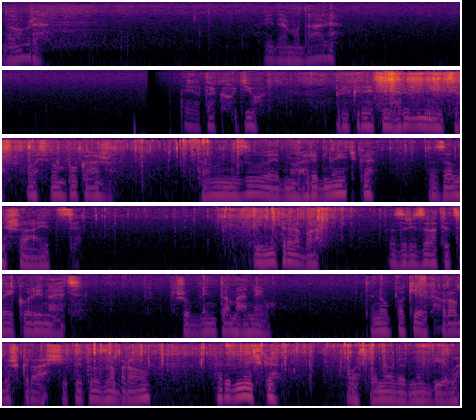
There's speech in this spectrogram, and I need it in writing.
Добре. Йдемо далі. Я так хотів прикрити грибницю. Ось вам покажу. Там внизу видно грибничка залишається. І не треба зрізати цей корінець, щоб він там гнив. Ти навпаки робиш краще. Ти то забрав. Грибничка, ось вона видно біла.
